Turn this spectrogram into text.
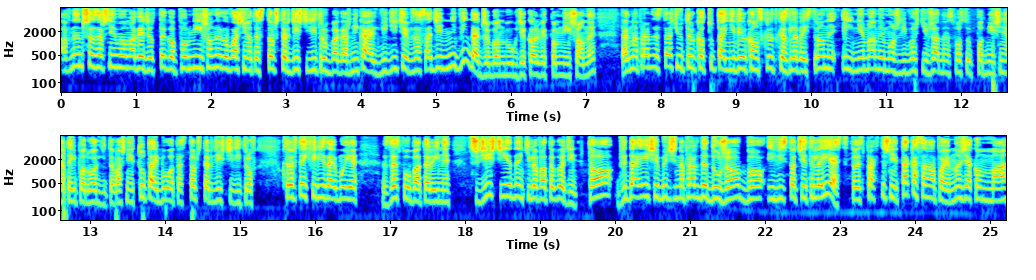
A wnętrze zaczniemy omawiać od tego pomniejszonego właśnie o te 140 litrów bagażnika. Jak widzicie, w zasadzie nie widać, żeby on był gdziekolwiek pomniejszony. Tak naprawdę stracił tylko tutaj niewielką skrytkę z lewej strony i nie mamy możliwości w żaden sposób podniesienia tej podłogi. To właśnie tutaj było te 140 litrów, które w tej chwili zajmuje zespół bateryjny 31 kWh. To wydaje się być naprawdę dużo, bo i w istocie tyle jest. To jest praktycznie taka sama pojemność, jaką ma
